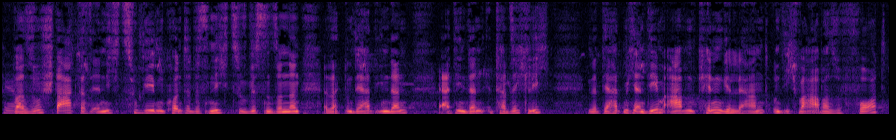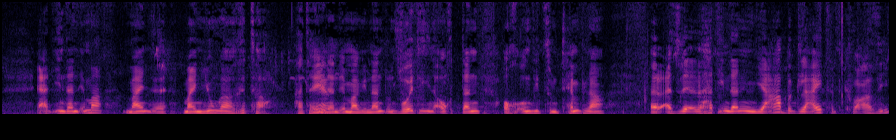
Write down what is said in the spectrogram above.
Ja. war so stark, dass er nicht zugeben konnte, das nicht zu wissen, sondern er sagt, und der hat ihn dann, er hat ihn dann tatsächlich, gesagt, der hat mich an dem Abend kennengelernt und ich war aber sofort, er hat ihn dann immer, mein, äh, mein junger Ritter, hat er ihn Ja. dann immer genannt und wollte ihn auch dann auch irgendwie zum Templer Also der hat ihn dann ein Jahr begleitet quasi.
